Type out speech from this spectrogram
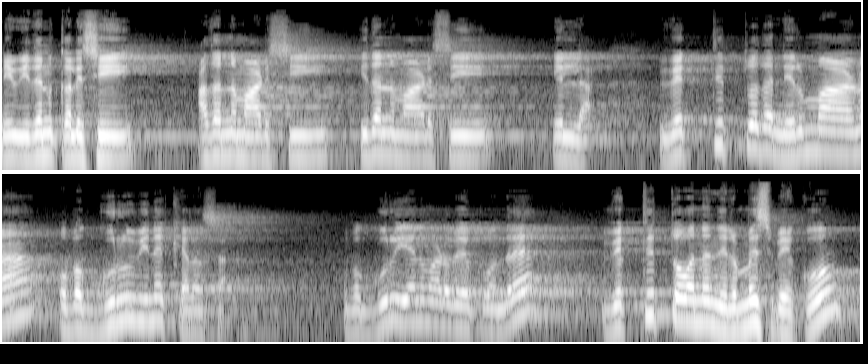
ನೀವು ಇದನ್ನು ಕಲಿಸಿ, ಅದನ್ನು ಮಾಡಿಸಿ, ಇದನ್ನು ಮಾಡಿಸಿ, ಇಲ್ಲ. ವ್ಯಕ್ತಿತ್ವದ ನಿರ್ಮಾಣ ಒಬ್ಬ ಗುರುವಿನ ಕೆಲಸ. ಒಬ್ಬ ಗುರು ಏನು ಮಾಡಬೇಕು ಅಂದರೆ ವ್ಯಕ್ತಿತ್ವವನ್ನು ನಿರ್ಮಿಸಬೇಕು.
